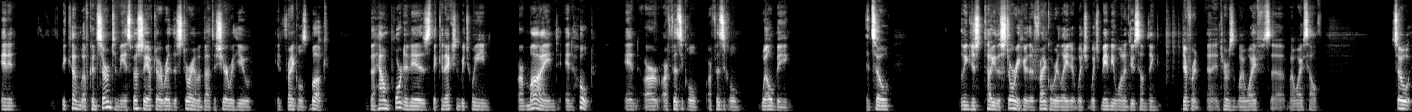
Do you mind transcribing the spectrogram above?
And it, it's become of concern to me, especially after I read the story I'm about to share with you in Frankl's book, about how important it is the connection between our mind and hope and our, our physical our physical well-being. And so let me just tell you the story here that Frankl related, which which made me want to do something different uh, in terms of my wife's uh, my wife's health. So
